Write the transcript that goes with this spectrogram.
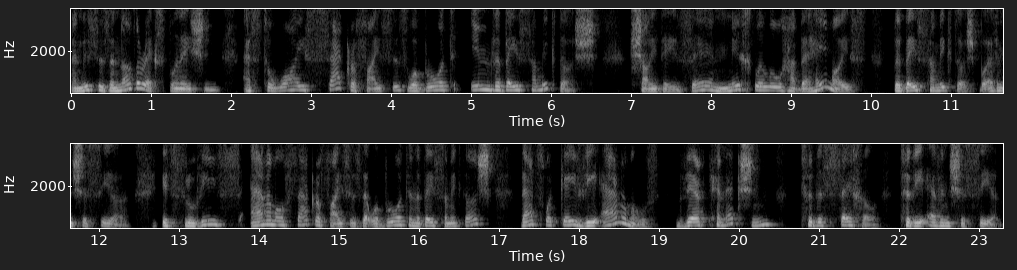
And this is another explanation as to why sacrifices were brought in the Beis Hamikdash. Bebeis Hamikdash Bo'evan Shasiya. It's through these animal sacrifices that were brought in the Beis Hamikdash that's what gave the animals their connection to the Seichel, to the Evan Shasia.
